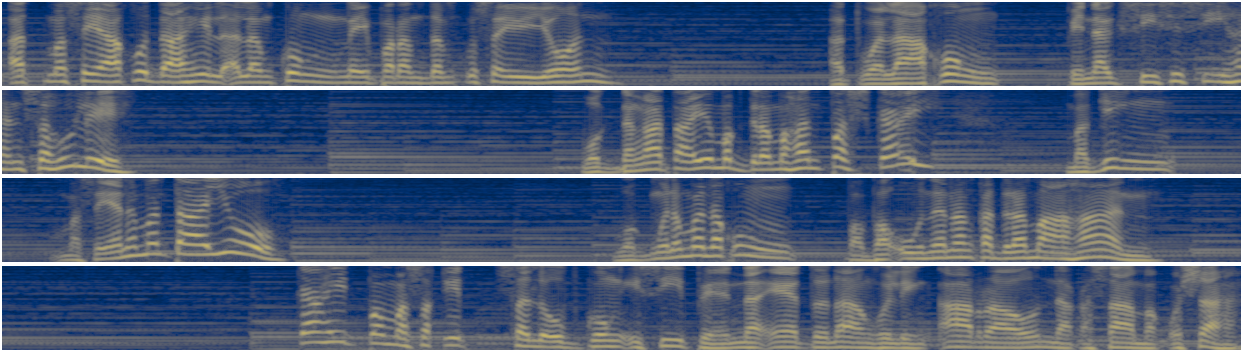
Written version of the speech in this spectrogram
At masaya ako dahil alam kong naiparamdam ko sa iyo yon. At wala akong pinagsisisihan sa huli. Huwag na nga tayo magdramahan pa Sky. Maging masaya naman tayo. Huwag mo naman akong pabaunan ng kadramahan. Kahit pa masakit sa loob kong isipin na eto na ang huling araw na kasama ko siya.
